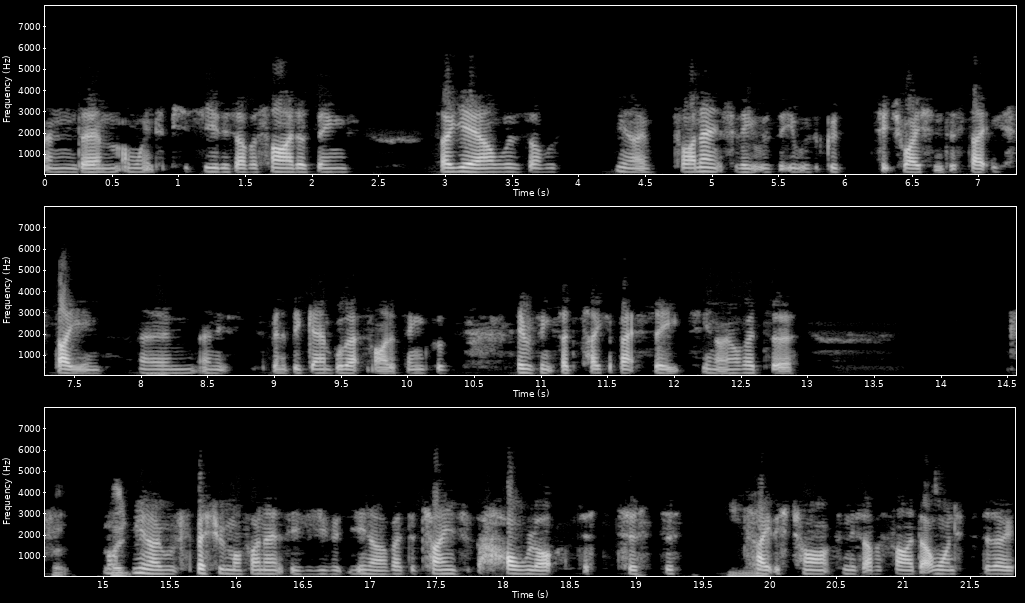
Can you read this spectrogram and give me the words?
And, um, I wanted to pursue this other side of things. So yeah, I was, I was, you know, financially it was, it was a good situation to stay, stay in. Um, and it's, it's been a big gamble that side of things because everything's had to take a back seat. You know, I've had to, But- but- you know, especially with my finances, you, you know, I've had to change a whole lot just to, just you, take this chance and this other side that I wanted to do.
